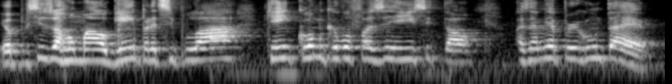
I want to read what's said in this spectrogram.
eu preciso arrumar alguém para discipular, quem, como que eu vou fazer isso e tal. Mas a minha pergunta é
